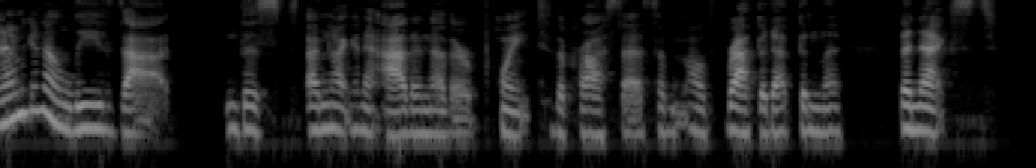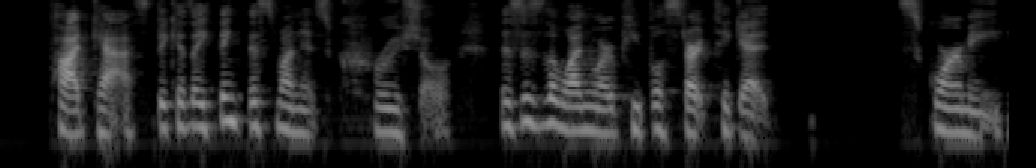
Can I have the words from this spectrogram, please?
And i'm going to leave that this i'm not going to add another point to the process. I'll wrap it up in the the next podcast because I think this one is crucial. This is the one where people start to get squirmy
